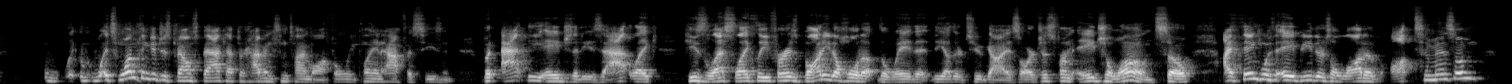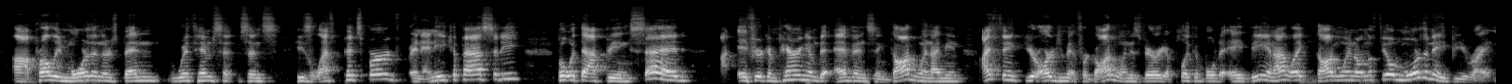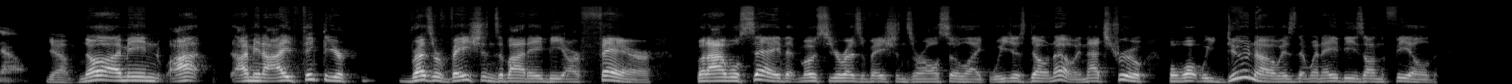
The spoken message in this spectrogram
It's one thing to just bounce back after having some time off, only playing half a season. But at the age that he's at, like he's less likely for his body to hold up the way that the other two guys are just from age alone. So I think with AB, there's a lot of optimism, uh, probably more than there's been with him since, since he's left Pittsburgh in any capacity. But with that being said, if you're comparing him to Evans and Godwin, I mean, I think your argument for Godwin is very applicable to AB, and I like Godwin on the field more than AB right now. Yeah. No, I mean, I I mean, I think that your reservations about AB are fair, but I will say that most of your reservations are also like we just don't know, and that's true. But what we do know is that when AB's on the field,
